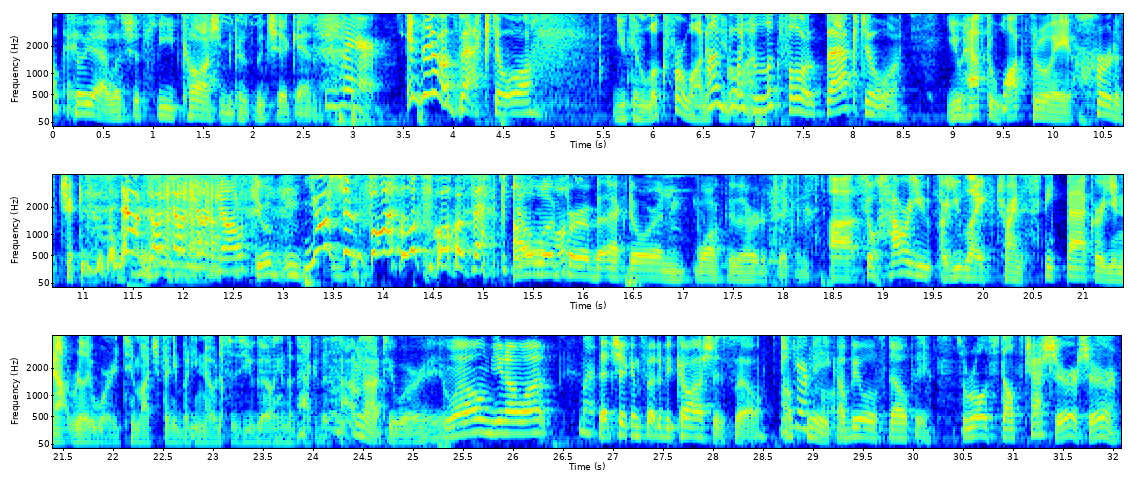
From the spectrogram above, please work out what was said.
Okay. So yeah, let's just heed caution because of the chicken. Beware. is there a back door? You can look for one if you're I'm you going want. to look for a back door. You have to walk through a herd of chickens. No, no, no, no, no. Do a, You should fi- look for a back door. I'll look for a back door and walk through the herd of chickens. Uh, so how are you? Are you like trying to sneak back, or are you not really worried too much if anybody notices you going in the back of this house? I'm not too worried. Well, you know what? What? That chicken said to be cautious, so I'll careful. sneak. I'll be a little stealthy. So roll a stealth check. Sure, sure.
